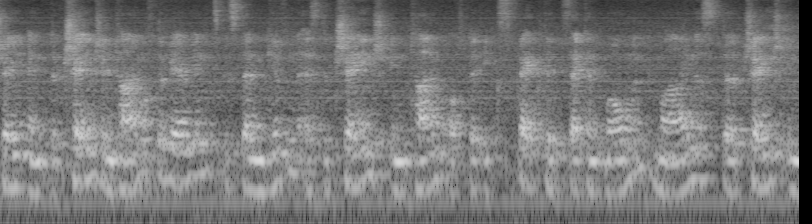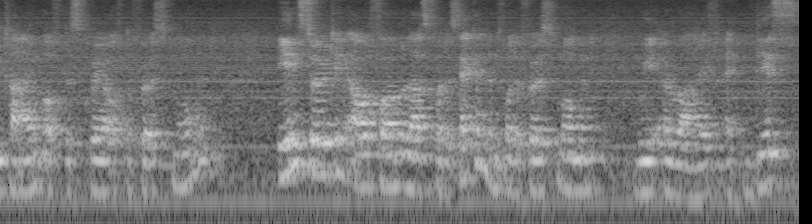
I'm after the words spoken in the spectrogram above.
Change, and the change in time of the variance is then given as the change in time of the expected second moment minus the change in time of the square of the first moment. Inserting our formulas for the second and for the first moment, we arrive at this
